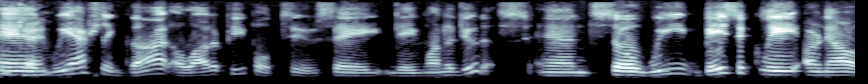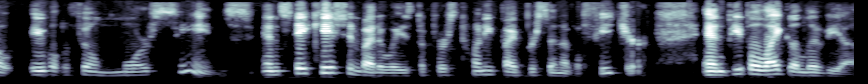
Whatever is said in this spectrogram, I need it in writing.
And Okay. we actually got a lot of people to say they want to do this. And so we basically are now able to film more scenes. And Staycation, by the way, is the first 25% of a feature. And people like Olivia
